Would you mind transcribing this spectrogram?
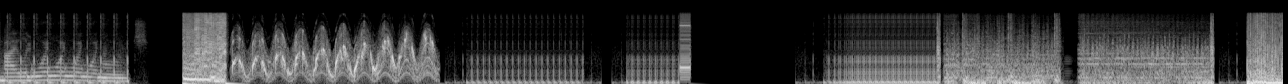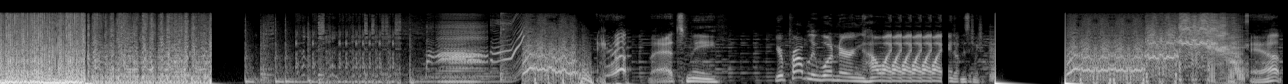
My. That's me. You're probably wondering how I. I, I, I yep,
